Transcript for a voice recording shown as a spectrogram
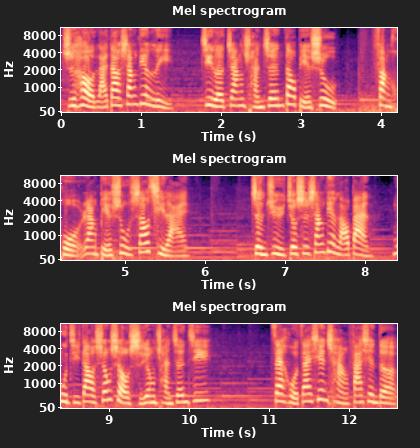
之后来到商店里，寄了张传真到别墅，放火让别墅烧起来。证据就是商店老板目击到凶手使用传真机，在火灾现场发现的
